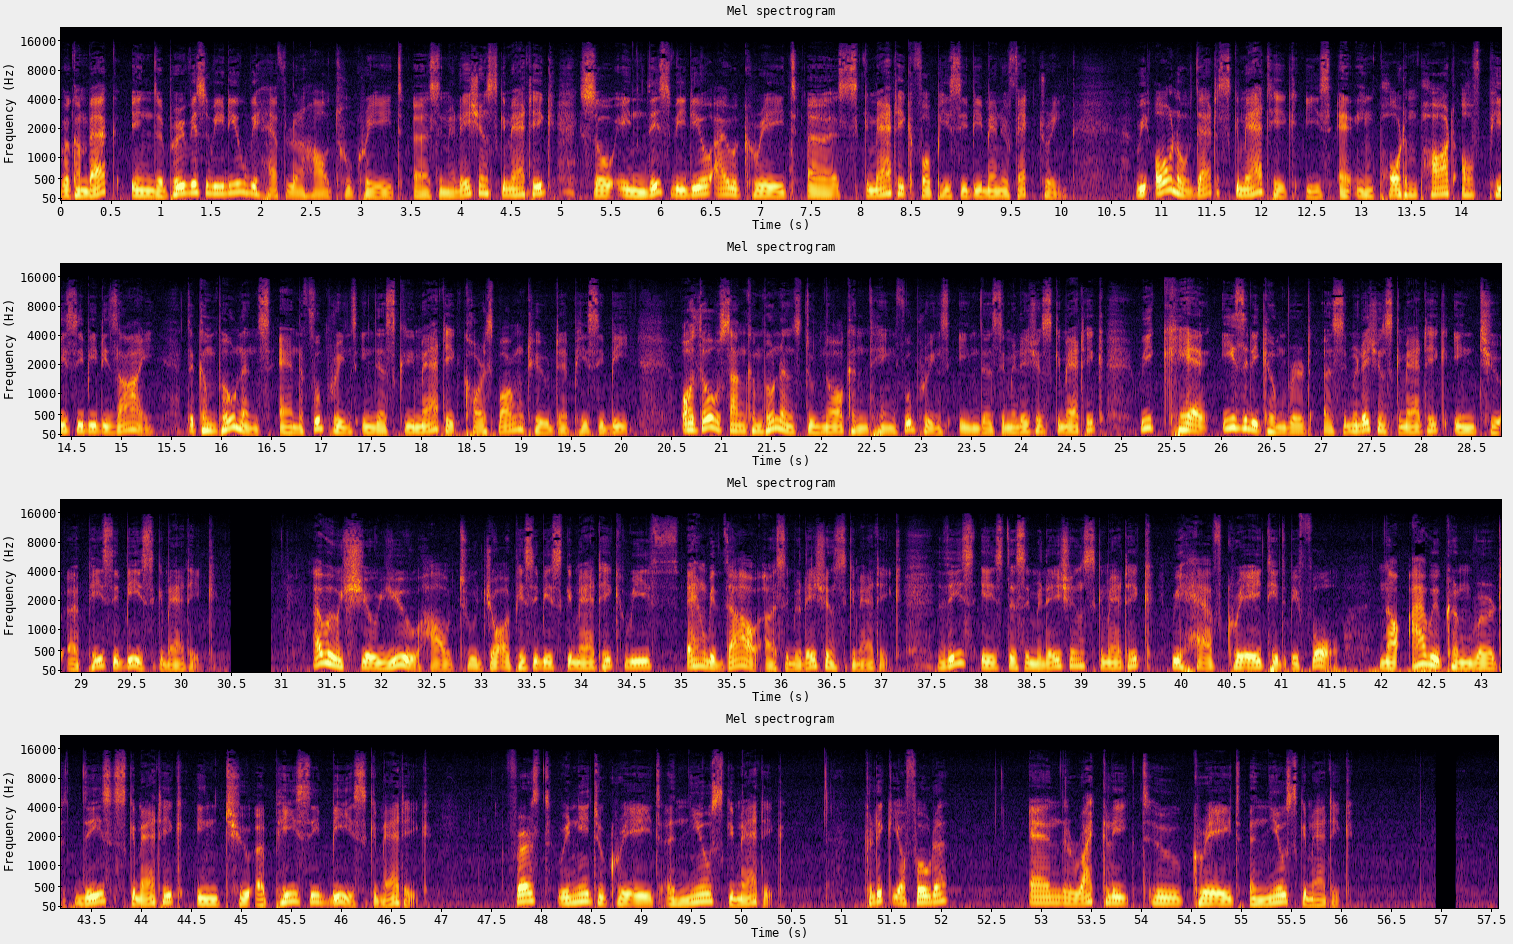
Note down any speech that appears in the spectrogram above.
Welcome back. In the previous video, we have learned how to create a simulation schematic. So in this video, I will create a schematic for PCB manufacturing. We all know that schematic is an important part of PCB design. The components and footprints in the schematic correspond to the PCB. Although some components do not contain footprints in the simulation schematic, we can easily convert a simulation schematic into a PCB schematic. I will show you how to draw a PCB schematic with and without a simulation schematic. This is the simulation schematic we have created before. Now I will convert this schematic into a PCB schematic. First, we need to create a new schematic click your folder and right click to create a new schematic.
